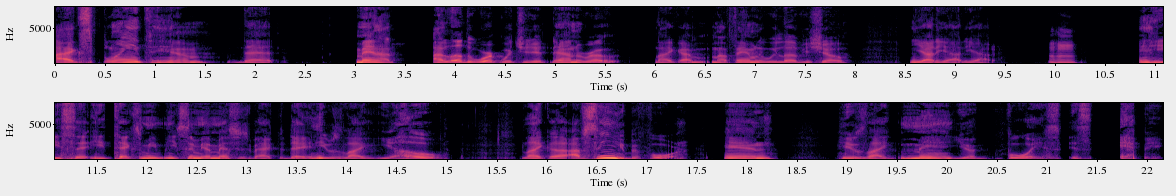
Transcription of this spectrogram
I explained to him that, man, I, I love to work with you down the road. Like, I'm, my family, we love your show, yada, yada, yada. hmm And he said he texted me. He sent me a message back today, and he was like, "Yo, like uh, I've seen you before." And he was like, "Man, your voice is epic."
